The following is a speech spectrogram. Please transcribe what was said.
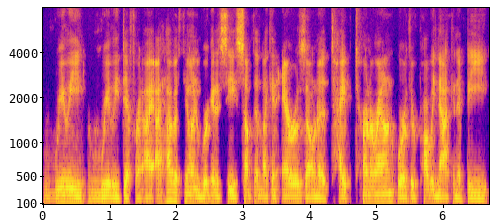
really, really different. I, I have a feeling we're going to see something like an Arizona type turnaround where they're probably not going to be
